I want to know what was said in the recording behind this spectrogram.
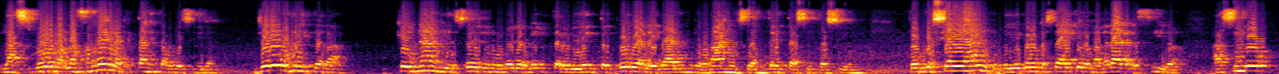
las normas, las reglas que están establecidas. Yo reiterar que nadie, serio, no evidente, puede alegar ignorancia ante esta situación. Porque si hay algo que yo creo que se ha hecho de manera agresiva, ha sido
